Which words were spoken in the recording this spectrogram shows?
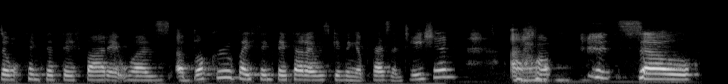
don't think that they thought it was a book group. I think they thought I was giving a presentation. Oh. Um, so,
